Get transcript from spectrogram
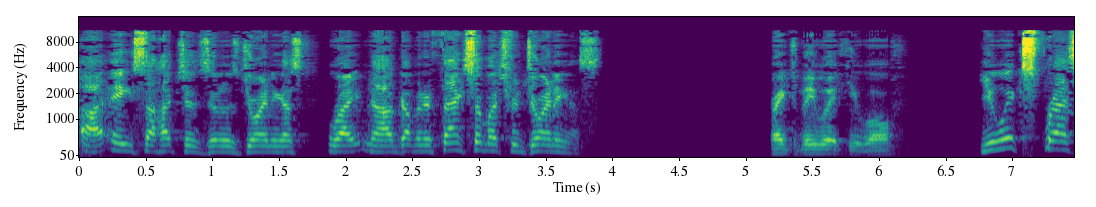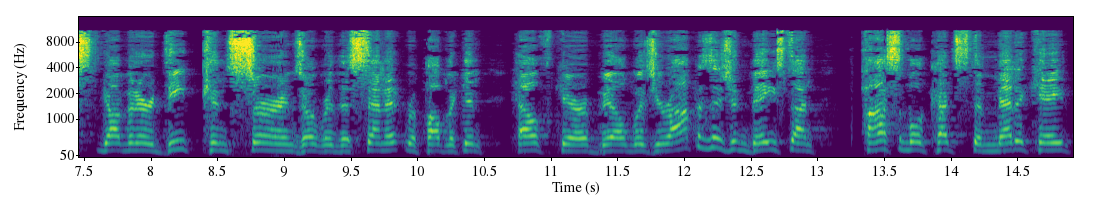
uh, Asa Hutchinson, who's joining us right now. Governor, thanks so much for joining us. Great to be with you, Wolf. You expressed, Governor, deep concerns over the Senate Republican health care bill. Was your opposition based on possible cuts to Medicaid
